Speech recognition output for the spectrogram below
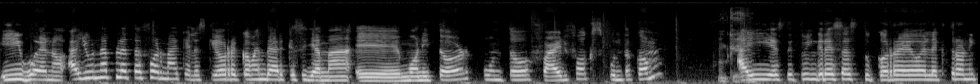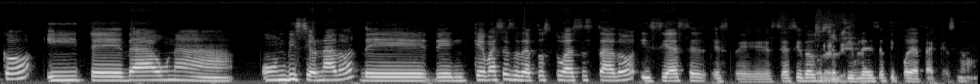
Y bueno, hay una plataforma que les quiero recomendar que se llama eh, monitor.firefox.com. Ahí este, tú ingresas tu correo electrónico y te da una, un visionado de, en qué bases de datos tú has estado y si has, este, si has sido susceptible de ese tipo de ataques, ¿no?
